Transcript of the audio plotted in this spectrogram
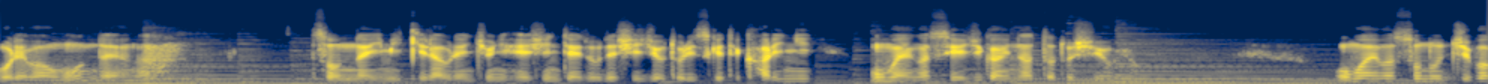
俺は思うんだよな。そんな意味嫌う連中に平身低頭で支持を取り付けて仮にお前が政治家になったとしようよ。お前はその呪縛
